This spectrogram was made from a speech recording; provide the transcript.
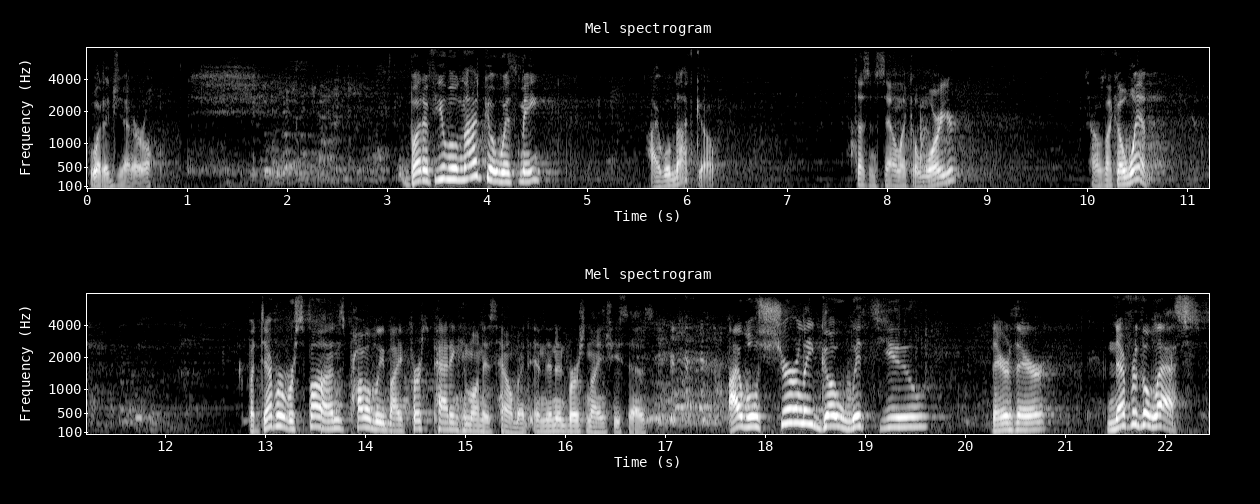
What a general. But if you will not go with me, I will not go. Doesn't sound like a warrior. Sounds like a wimp. But Deborah responds probably by first patting him on his helmet, and then in verse 9 she says, I will surely go with you. There, there. Nevertheless,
